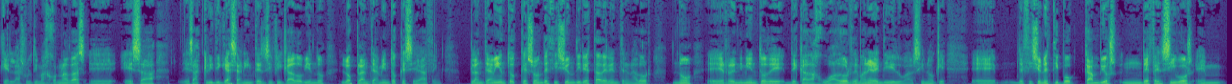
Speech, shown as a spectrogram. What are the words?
que en las últimas jornadas eh, esa, esas críticas se han intensificado viendo los planteamientos que se hacen. Planteamientos que son decisión directa del entrenador, no eh, rendimiento de, cada jugador de manera individual, sino que eh, decisiones tipo cambios mm, defensivos en,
